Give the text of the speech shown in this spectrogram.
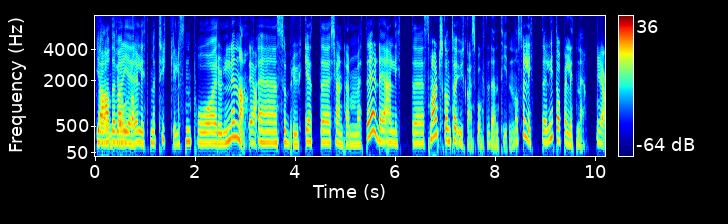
Ja, det varierer litt med tykkelsen på rullen din, da. Ja. Eh, så bruk et eh, kjernetermometer. Det er litt smart, så kan du ta utgangspunkt i den tiden. Og så litt, litt opp eller litt ned. Ja,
